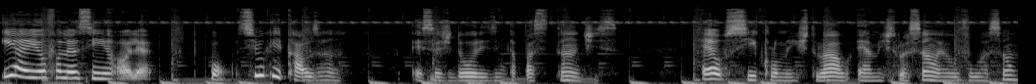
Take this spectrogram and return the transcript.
E aí eu falei assim, olha, bom, se o que causa essas dores incapacitantes é o ciclo menstrual, é a menstruação, é a ovulação,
